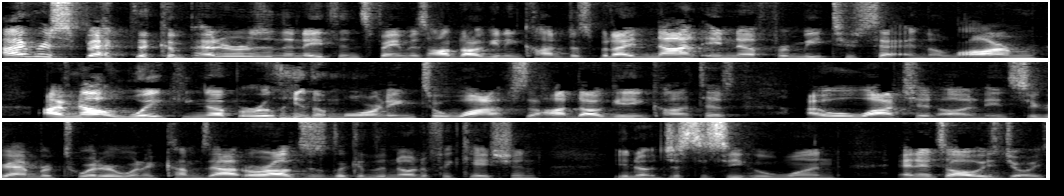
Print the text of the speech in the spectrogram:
I respect the competitors in the Nathan's famous hot dog eating contest, but I not enough for me to set an alarm. I'm not waking up early in the morning to watch the hot dog eating contest. I will watch it on Instagram or Twitter when it comes out, or I'll just look at the notification, you know, just to see who won. And it's always Joey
